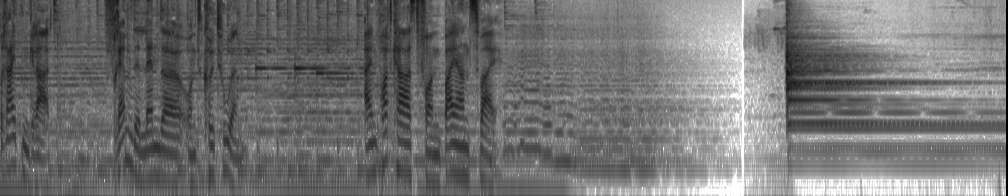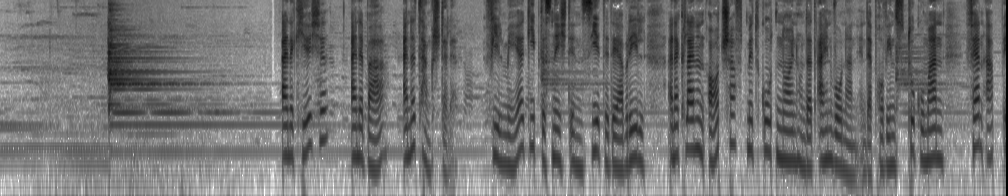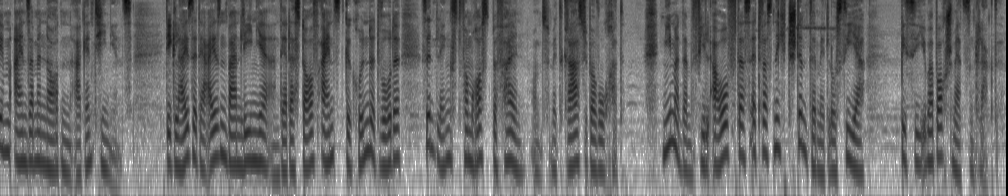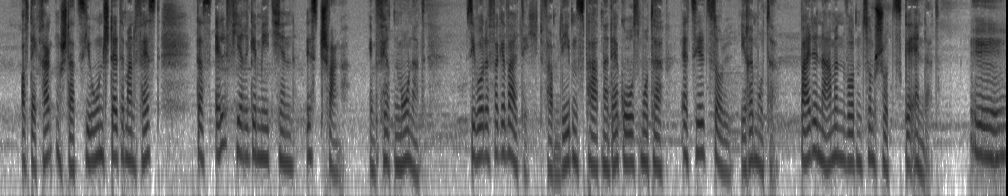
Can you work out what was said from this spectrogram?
Breitengrad. Fremde Länder und Kulturen. Ein Podcast von Bayern 2. Eine Kirche, eine Bar, eine Tankstelle. Viel mehr gibt es nicht in Siete de Abril, einer kleinen Ortschaft mit guten 900 Einwohnern in der Provinz Tucumán, fernab im einsamen Norden Argentiniens. Die Gleise der Eisenbahnlinie, an der das Dorf einst gegründet wurde, sind längst vom Rost befallen und mit Gras überwuchert. Niemandem fiel auf, dass etwas nicht stimmte mit Lucia, bis sie über Bauchschmerzen klagte. Auf der Krankenstation stellte man fest, das elfjährige Mädchen ist schwanger, im vierten Monat. Sie wurde vergewaltigt vom Lebenspartner der Großmutter, erzählt Sol, ihre Mutter. Beide Namen wurden zum Schutz geändert. Eh,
